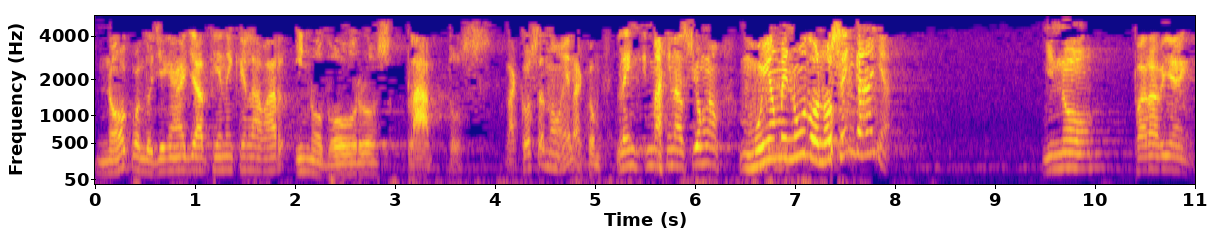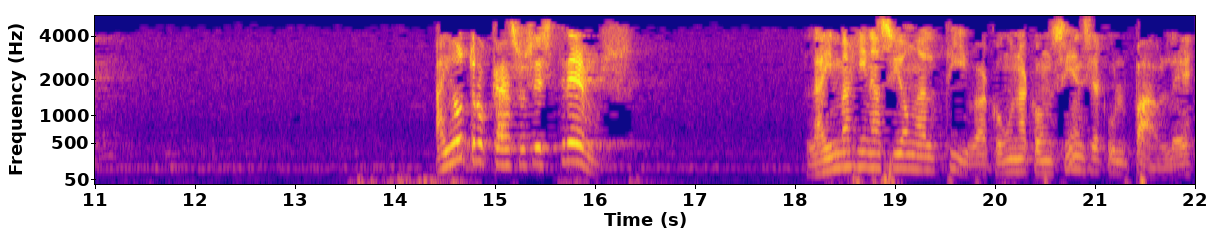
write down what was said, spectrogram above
No, cuando llegan allá tienen que lavar inodoros, platos. La cosa no era como... La imaginación muy a menudo no se engaña y no para bien. Hay otros casos extremos. La imaginación altiva con una conciencia culpable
